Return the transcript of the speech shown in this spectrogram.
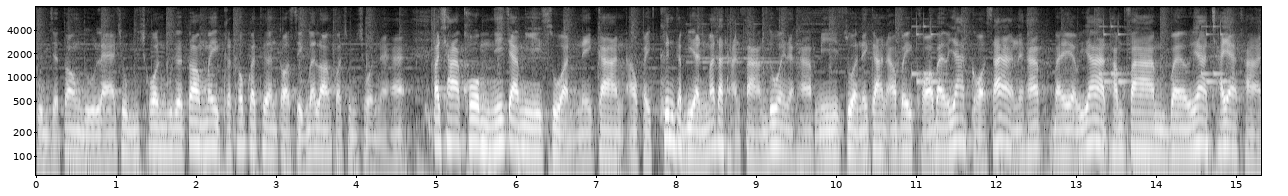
คุณจะต้องดูแลชุมชน คุณจะต้องไม่กระทบกระเทือนต่อสิ่งแวดล้อมกับชุมชนนะฮะประชาคมนี้จะมีส่วนในการเอาไปขึ้นทะเบียนมาตรฐานฟาร์มด้วยนะครับ มีส่วนในการเอาไปขอใบอนุญาตก่อสร้างนะครับใบอนุญาตทำฟาร์มใบอนุญาตใช้อาคาร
